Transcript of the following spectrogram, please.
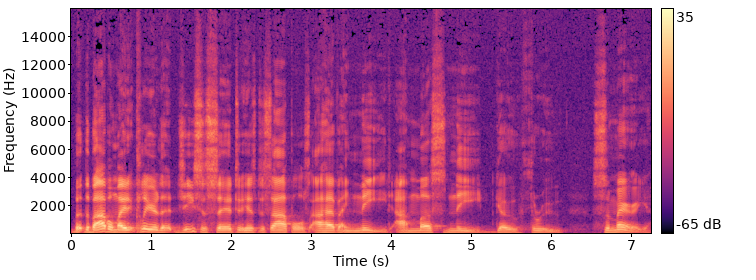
But the Bible made it clear that Jesus said to his disciples, I have a need. I must need go through Samaria.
